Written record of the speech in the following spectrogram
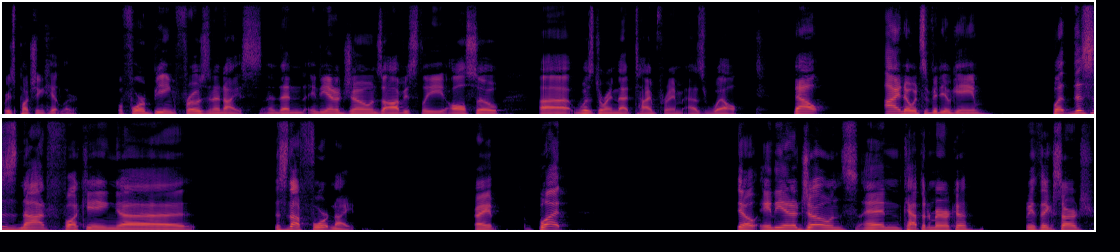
where he's punching Hitler before being frozen in ice. And then Indiana Jones, obviously, also uh, was during that time frame as well. Now, I know it's a video game, but this is not fucking. Uh, this is not Fortnite, right? But you know, Indiana Jones and Captain America. What do you think, Sarge?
